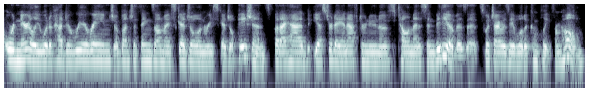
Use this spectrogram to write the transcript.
ordinarily would have had to rearrange a bunch of things on my schedule and reschedule patients but i had yesterday an afternoon of telemedicine video visits which i was able to complete from home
